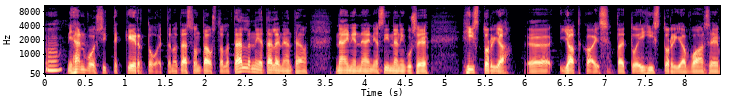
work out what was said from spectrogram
Mm. Niin hän voisi sitten kertoa, että no tässä on taustalla tällainen ja tällainen, tämä on näin ja näin. Ja siinä niin kuin se historia ö, jatkaisi, tai tuo ei historia, vaan se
